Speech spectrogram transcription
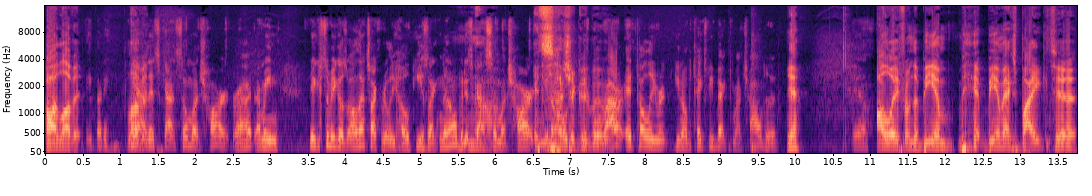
Oh, I love it. Anybody? Love yeah, it. it's got so much heart, right? I mean, somebody goes, "Oh, that's like really hokey." It's like, no, but it's got so much heart. It's you know, such a good people, movie. I, it totally, you know, takes me back to my childhood. Yeah, Yeah. all the way from the BM BMX bike to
